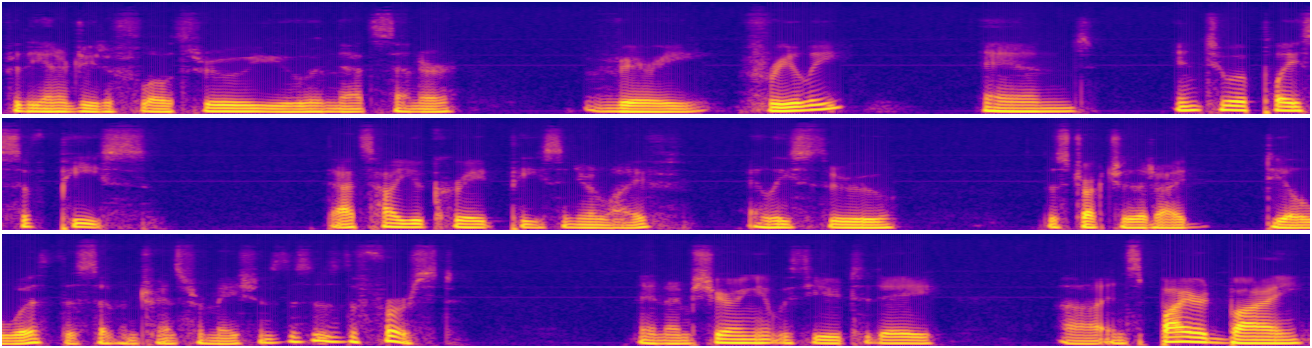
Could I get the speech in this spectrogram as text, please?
for the energy to flow through you in that center very freely and into a place of peace. That's how you create peace in your life, at least through the structure that I deal with, the seven transformations. This is the first. And I'm sharing it with you today, uh, inspired by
